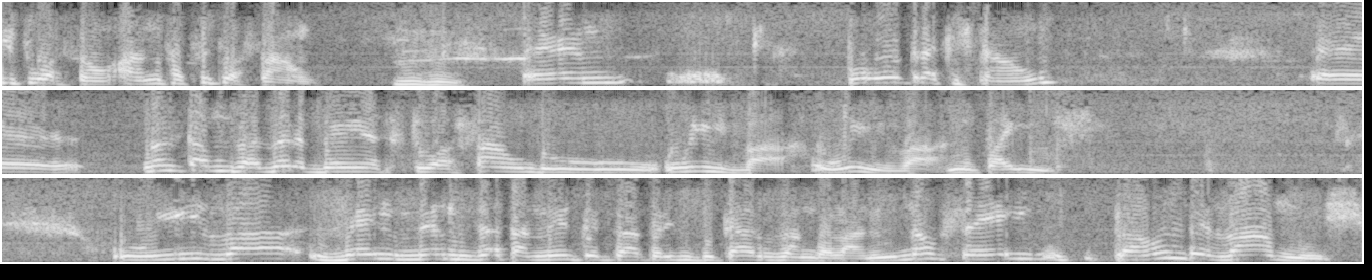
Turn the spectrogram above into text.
situação, a nossa situação. Uhum. É, por outra questão, é, nós estamos a ver bem a situação do IVA, o IVA no país. O IVA veio mesmo exatamente para prejudicar os angolanos. Não sei para onde vamos,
